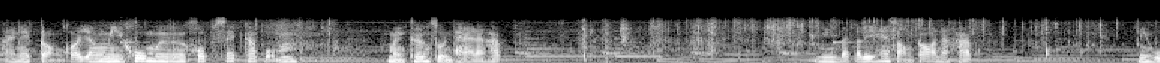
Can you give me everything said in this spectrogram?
ภายในกล่องก็ยังมีคู่มือครบเซตครับผม เหมือนเครื่องศูนย์แท้นะครับ มีแบตเตอรี่ให้ 2 ก้อนนะครับ มีหู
